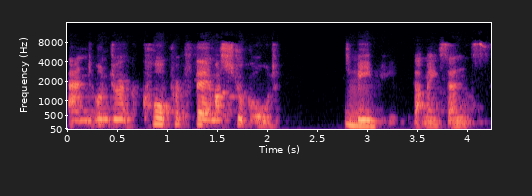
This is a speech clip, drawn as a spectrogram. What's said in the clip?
And under a corporate firm, I struggled to mm. be me, that makes sense.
